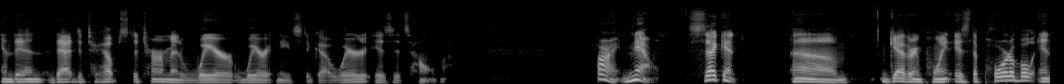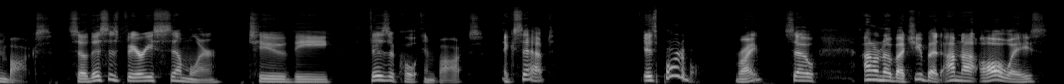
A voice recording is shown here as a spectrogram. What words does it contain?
And then that det- helps determine where where it needs to go. Where is its home? All right, now, second um, gathering point is the portable inbox. So this is very similar to the physical inbox, except it's portable, right? So I don't know about you, but I'm not always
